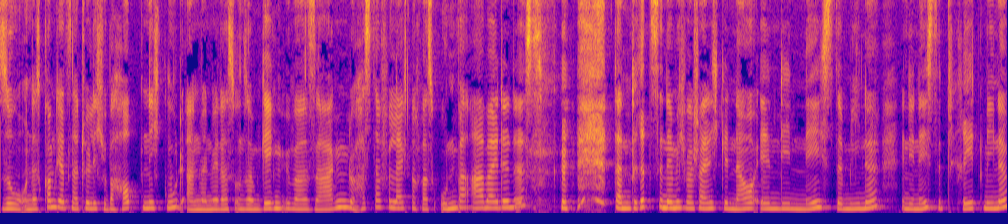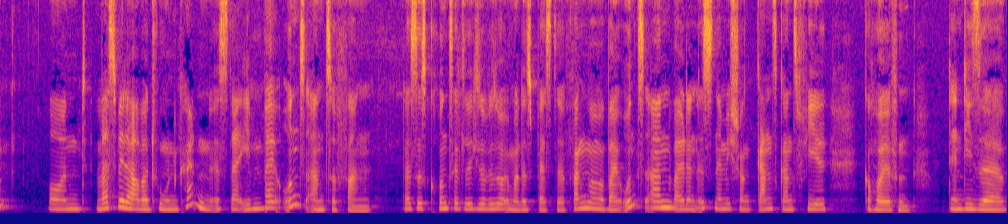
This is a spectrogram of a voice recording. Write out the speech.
So, und das kommt jetzt natürlich überhaupt nicht gut an, wenn wir das unserem Gegenüber sagen, du hast da vielleicht noch was Unbearbeitetes, dann trittst du nämlich wahrscheinlich genau in die nächste Mine, in die nächste Tretmine und was wir da aber tun können, ist da eben bei uns anzufangen. Das ist grundsätzlich sowieso immer das Beste. Fangen wir mal bei uns an, weil dann ist nämlich schon ganz, ganz viel geholfen. Denn diese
